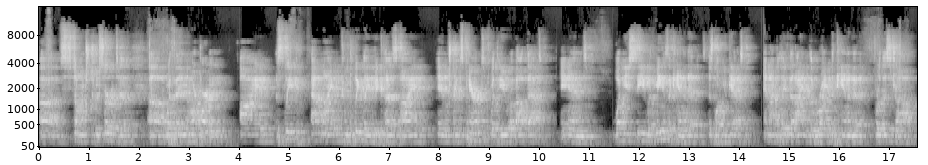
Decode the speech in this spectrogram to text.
uh, staunch conservative uh, within our party. I sleep at night completely because I am transparent with you about that. And what you see with me as a candidate is what you get. And I believe that I am the right candidate for this job.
